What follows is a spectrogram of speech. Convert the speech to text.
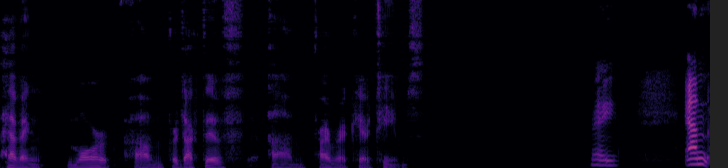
having more um, productive um, primary care teams. Great. And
